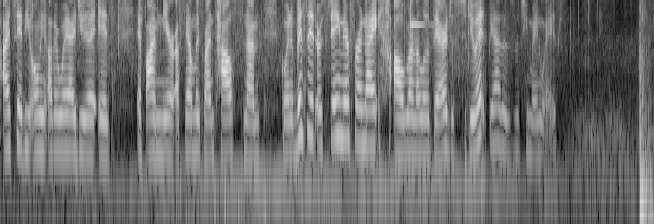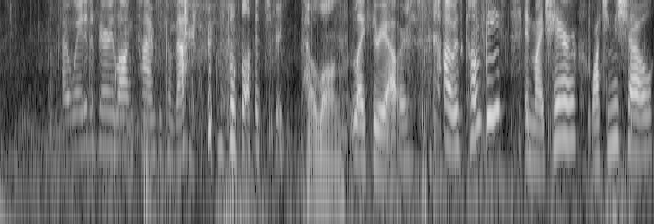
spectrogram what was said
I'd say the only other way I do it is if I'm near a family friend's house and I'm going to visit or staying there for a night, I'll run a load there just to do it. But yeah, those are the two main ways. I waited a very long time to come back for the laundry. how long? Like three hours. I was comfy in my chair, watching the show,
